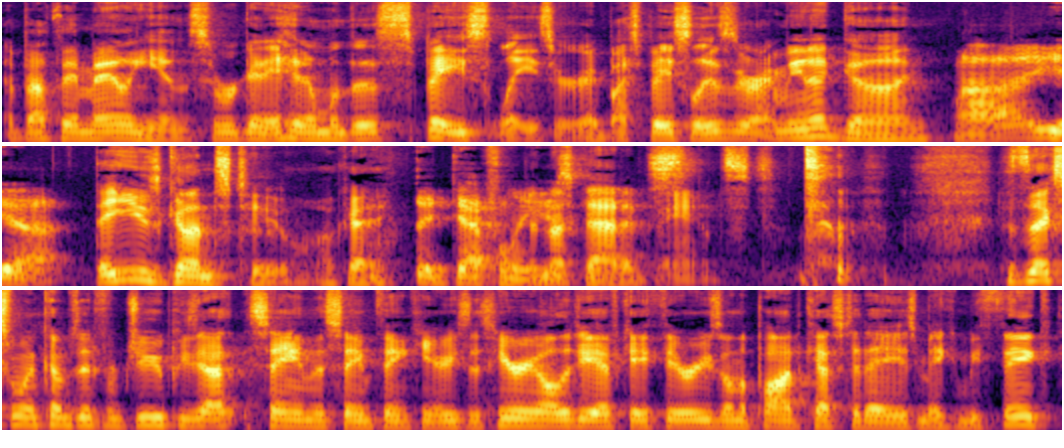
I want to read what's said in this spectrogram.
about them aliens. So we're gonna hit them with a space laser, and by space laser I mean a gun. Uh, yeah, They use guns too. Okay, they definitely they're use not that advanced. this next one comes in from Jupe. He's a- saying the same thing here. He says, "Hearing all the JFK theories on the podcast today is making me think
